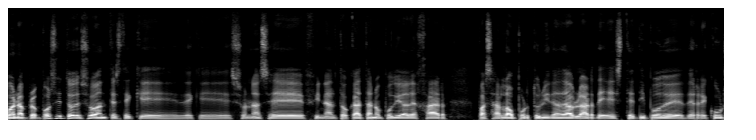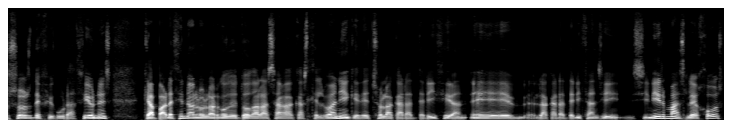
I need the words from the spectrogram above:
Bueno, a propósito de eso, antes de que, de que sonase final tocata, no podía dejar pasar la oportunidad de hablar de este tipo de, recursos, de figuraciones que aparecen a lo largo de toda la saga Castlevania y que de hecho la caracterizan, eh, la caracterizan sin, ir más lejos,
